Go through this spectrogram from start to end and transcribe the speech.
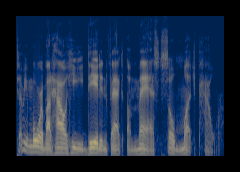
Tell me more about how he did, in fact, amass so much power.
